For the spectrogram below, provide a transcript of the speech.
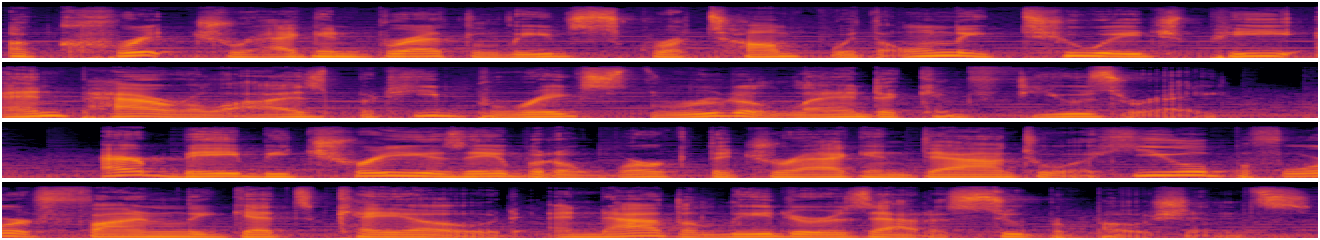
A crit Dragon Breath leaves Scrotump with only 2 HP and paralyzed, but he breaks through to land a Confuse Ray. Our baby tree is able to work the dragon down to a heal before it finally gets KO'd, and now the leader is out of super potions.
